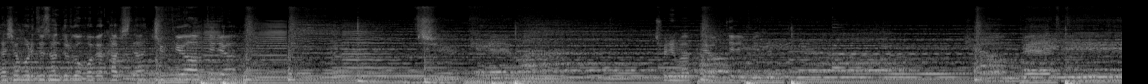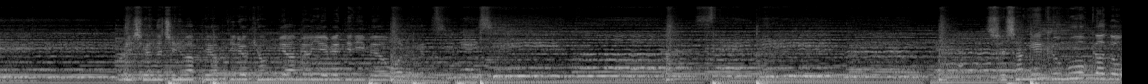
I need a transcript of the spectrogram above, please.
다시 한번 우리 두 손 들고 고백합시다. 주께 엎드려. 주께 와. 주님 앞에 엎드립니다 경배드리 오늘 시간도 주님 앞에 엎드려 경배하며 예배드리며 원하겠습니다 세상의 그 무엇과도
